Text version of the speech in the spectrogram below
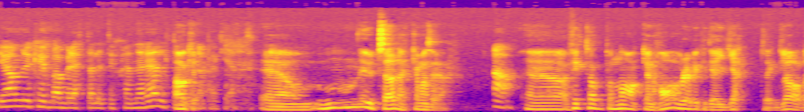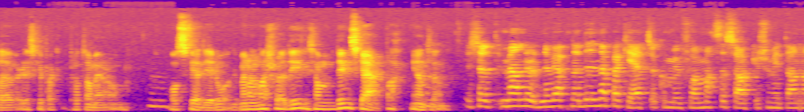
Ja, men du kan ju bara berätta lite generellt om Okej. dina paket. Eh, mm, utsäde kan man säga. Ja, Eh, Jag fick tag på nakenhavre, vilket jag är jätteglad över. Det ska jag pra- prata mer om. Och svedjeråg. Men annars så är det liksom det vi ska äta egentligen. så att, med andra ord, när vi öppnar dina paket så kommer vi få en massa saker som vi inte har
